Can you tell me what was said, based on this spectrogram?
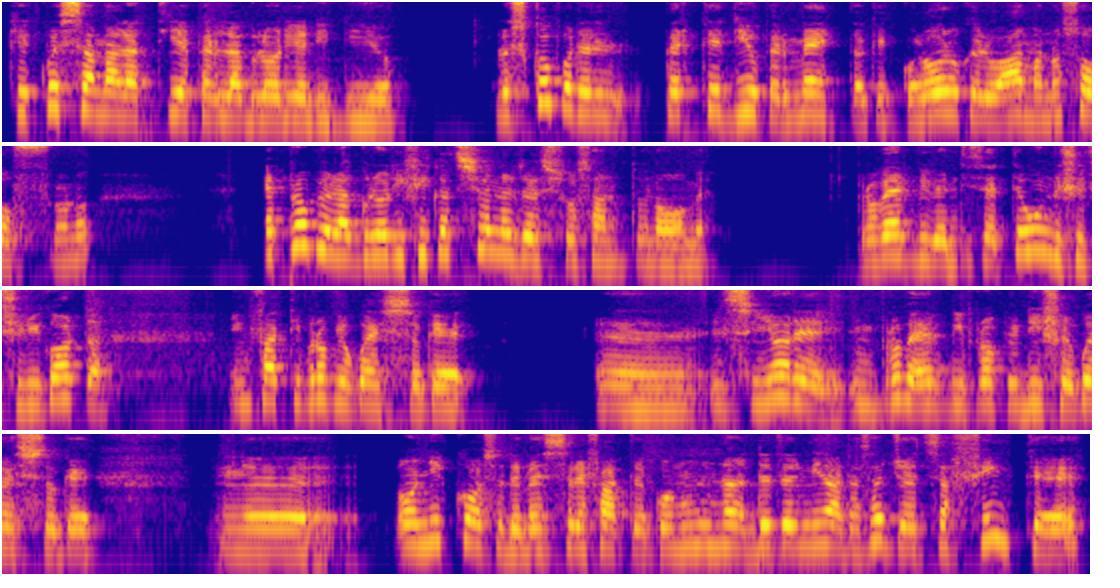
che questa malattia è per la gloria di Dio? Lo scopo del perché Dio permetta che coloro che lo amano soffrono è proprio la glorificazione del suo santo nome. Proverbi 27:11 ci ricorda infatti proprio questo che eh, il Signore in Proverbi proprio dice questo che eh, ogni cosa deve essere fatta con una determinata saggezza affinché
